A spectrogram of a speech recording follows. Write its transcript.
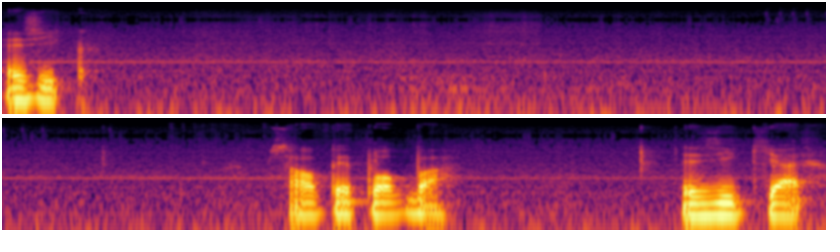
E zic. Sau pe Pogba. Zic chiar.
